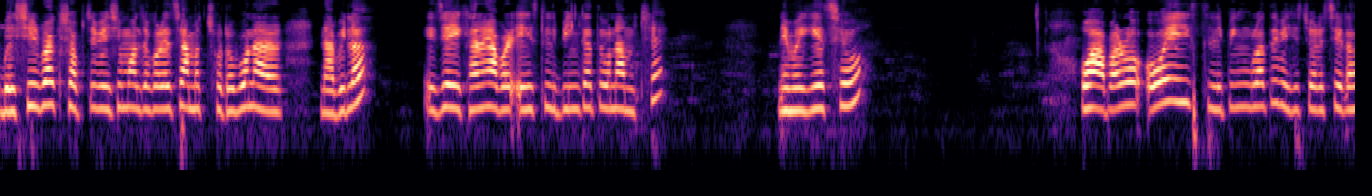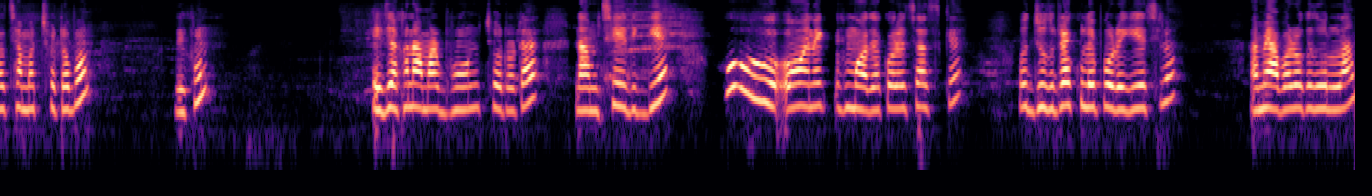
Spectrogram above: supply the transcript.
বেশিরভাগ, সবচেয়ে বেশি মজা করেছে আমার ছোটো বোন আর নাবিলা। এই যে এখানে আবার এই স্লিপিংটাতেও নামছে। নেমে গিয়েছে ও। ও আবারও, ও এই স্লিপিংগুলোতে বেশি চড়েছে, এটা হচ্ছে আমার ছোটো বোন। দেখুন। এই যে এখন আমার বোন ছোটোটা নামছে এদিক দিয়ে। ও ও অনেক মজা করেছে আজকে। ও জুতোটা খুলে পড়ে গিয়েছিল। আমি আবার ওকে ধরলাম।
